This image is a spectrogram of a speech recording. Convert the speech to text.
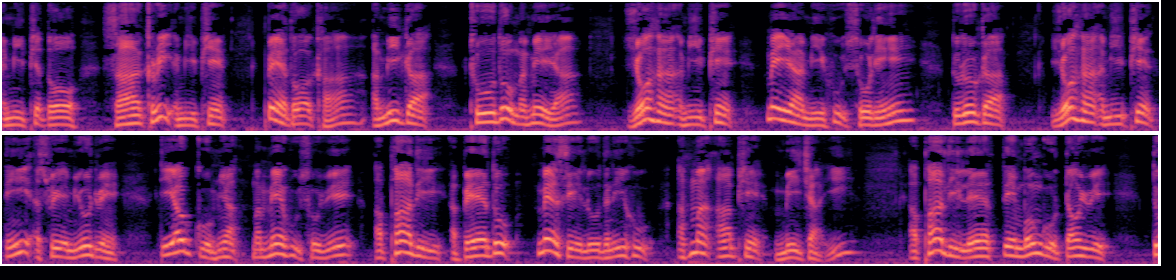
အမည်ဖြစ်သော ဇာခရိအမည်ဖြင့် မှည့်သောအခါ၊အမိက၊ထိုသို့မမှည့်ရ။ယောဟန်အမည်ဖြင့် မှည့်ရမည်ဟုဆိုလျှင်၊သူတို့က၊ယောဟန်အမည်ဖြင့် သင်၏အဆွေအမျိုးတွင် တယောက်ကိုမျှ မမှည့်ဟုဆို၍၊ အဘသည်အဘယ်သို့မှည့်စေလိုသနည်းဟု အမှတ်အားဖြင့် မေးကြ၏။အဘသည်လည်း သင်ပုန်းကိုတောင်း၍၊သူ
